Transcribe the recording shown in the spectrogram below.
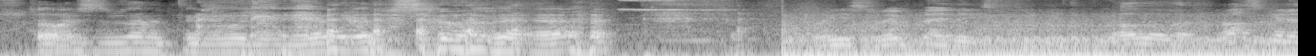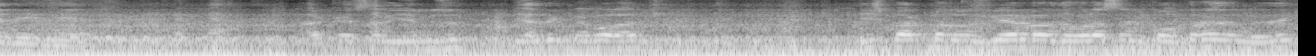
su tabancısı mı zannettin Memo'cum niye böyle yapıyorsun abi ya? Reis replay'deyiz. Allah Allah. Rastgeledeyiz yani. Arkadaşlar yerimize geldik Memo'lar. Hiç bakmadığımız bir yer vardı orasını bir kontrol edelim dedik.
